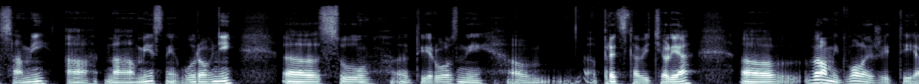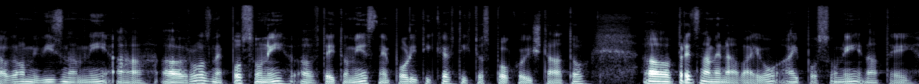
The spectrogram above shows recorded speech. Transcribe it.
sami a na miestnej úrovni eh, sú tí rôzni predstavitelia veľmi dôležití a veľmi významní a rôzne posuny v tejto miestnej politike, v týchto spolkových štátoch predznamenávajú aj posuny na tej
